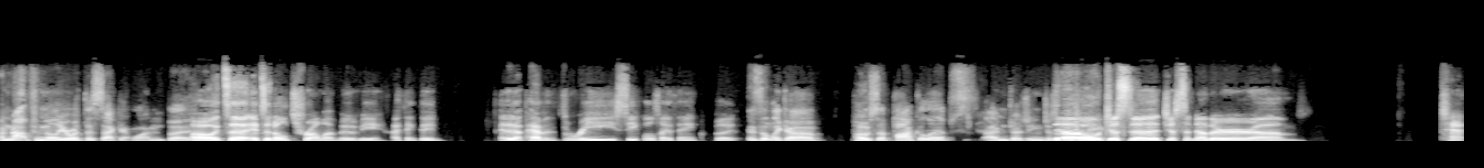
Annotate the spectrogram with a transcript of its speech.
I'm not familiar with the second one, but Oh, it's a it's an old Troma movie. I think they ended up having three sequels. I think, but is it like a post-apocalypse? I'm judging just by no, just a just another um ta-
